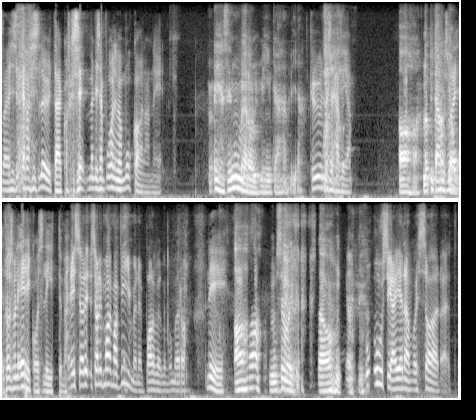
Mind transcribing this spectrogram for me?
tai siis, erä siis löytää, koska se meni sen puhelimen mukana, niin Eihän se numero nyt mihinkään häviä. kyllä se häviää. Aha, no pitää Se on hakea semmoinen, se uusi. on semmoinen erikoisliittymä. Ei, se oli, se oli maailman viimeinen palvelunumero. Niin. Aha, no se voi Tää on. U- uusia ei enää voi saada. Et.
